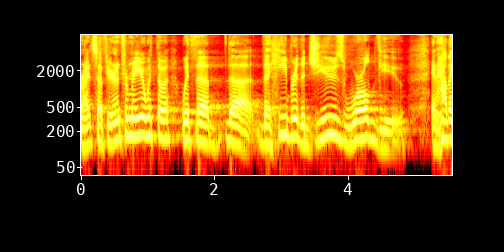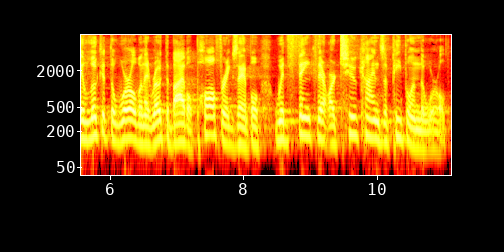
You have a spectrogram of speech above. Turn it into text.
Right? So if you're unfamiliar with the with the, the, the Hebrew, the Jews' worldview and how they looked at the world when they wrote the Bible, Paul, for example, would think there are two kinds of people in the world.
